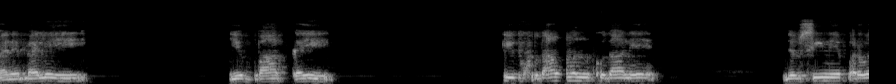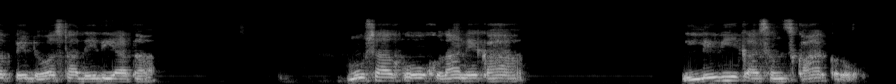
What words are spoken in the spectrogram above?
मैंने पहले ही ये बात कही कि खुदावंद खुदा ने जब सीने पर्वत पे व्यवस्था दे दिया था, मूसा को खुदा ने कहा लेवी का संस्कार करो।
